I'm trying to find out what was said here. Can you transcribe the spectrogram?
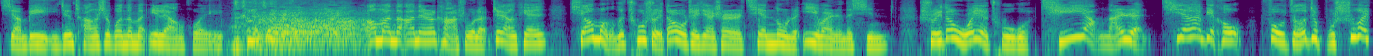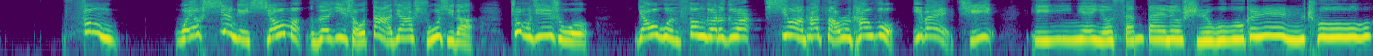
想必已经尝试过那么一两回。”阿曼的安内尔卡说了，这两天小猛子出水痘这件事儿牵动着亿万人的心。水痘我也出过，奇痒难忍，千万别抠，否则就不帅。奉，我要献给小猛子一首大家熟悉的重金属摇滚风格的歌，希望他早日康复。预备起。一年有三百六十五个日出，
